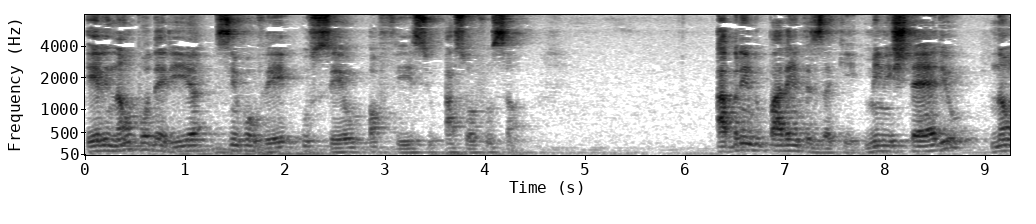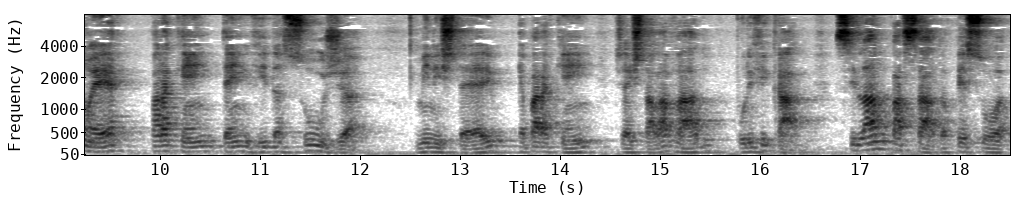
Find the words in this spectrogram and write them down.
ele não poderia desenvolver o seu ofício, a sua função. Abrindo parênteses aqui, ministério não é para quem tem vida suja. Ministério é para quem já está lavado, purificado. Se lá no passado a pessoa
